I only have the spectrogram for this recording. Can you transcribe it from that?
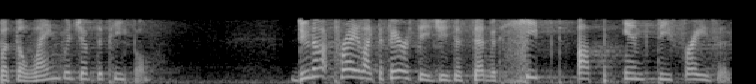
but the language of the people. Do not pray like the Pharisees, Jesus said, with heaped up empty phrases.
